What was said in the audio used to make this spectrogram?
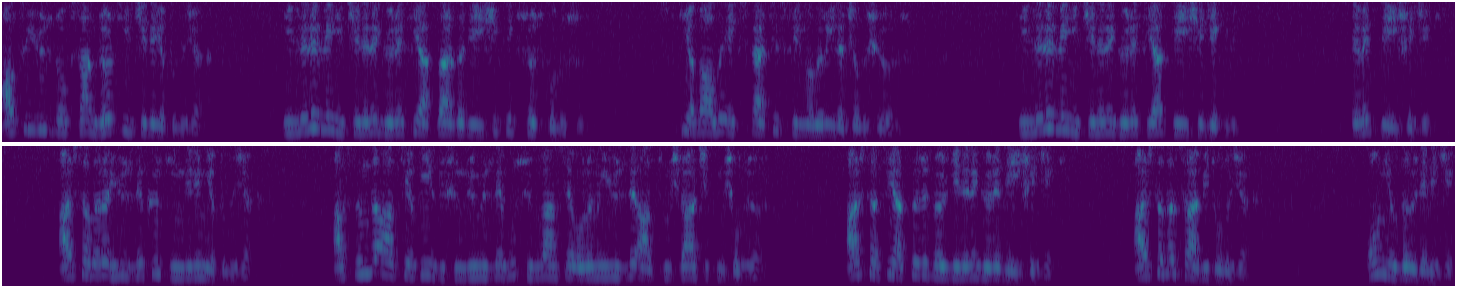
694 ilçede yapılacak. İllere ve ilçelere göre fiyatlarda değişiklik söz konusu. SPİ'ye bağlı ekspertiz firmalarıyla çalışıyoruz. İllere ve ilçelere göre fiyat değişecek mi? Evet değişecek. Arsalara %40 indirim yapılacak. Aslında altyapıyı düşündüğümüzde bu sübvanse oranı %60'a çıkmış oluyor. Arsa fiyatları bölgelere göre değişecek. Arsada sabit olacak. 10 yılda ödenecek.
